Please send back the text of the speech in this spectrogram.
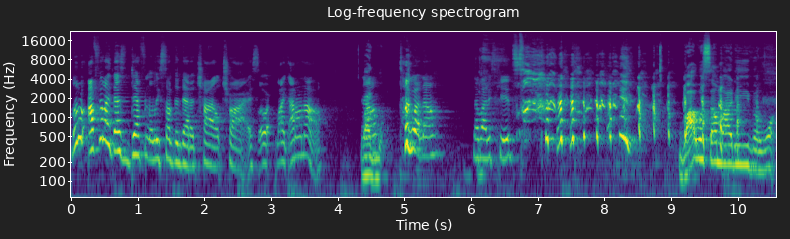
little? I feel like that's definitely something that a child tries, or like, I don't know. No, Like, talk about now. nobody's kids. Why would somebody even want?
